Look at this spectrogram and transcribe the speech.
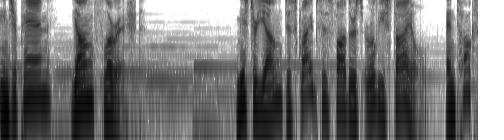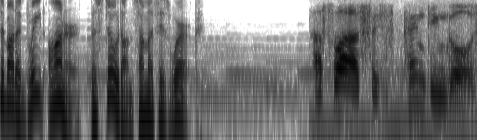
In Japan, Yang flourished. Mr. Yang describes his father's early style and talks about a great honor bestowed on some of his work. As far as his painting goes,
